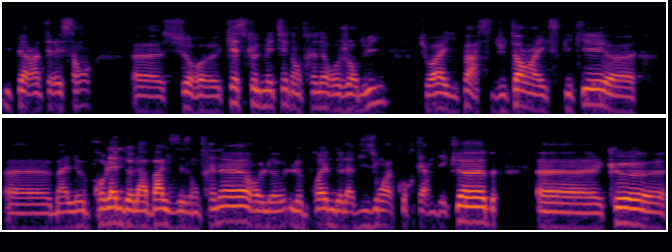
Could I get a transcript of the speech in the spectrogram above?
hyper intéressant sur qu'est-ce que le métier d'entraîneur aujourd'hui. Tu vois, il passe du temps à expliquer bah, le problème de la valse des entraîneurs, le, le problème de la vision à court terme des clubs, euh, que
